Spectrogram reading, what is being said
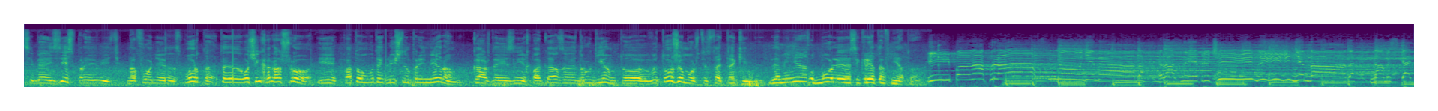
себя и здесь проявить на фоне спорта. Это очень хорошо. И потом вот этим личным примером каждая из них показывает другим, то вы тоже можете стать такими. Для меня в футболе секретов нету. И понапрасну не надо, разные причины не надо. Нам искать,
